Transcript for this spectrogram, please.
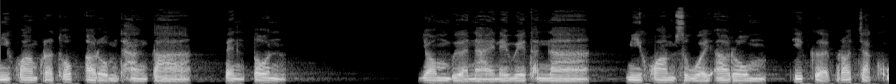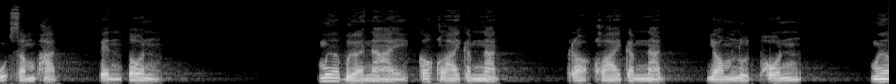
มีความกระทบอารมณ์ทางตาเป็นต้น ย่อมเบื่อหน่ายในเวทนา มีความสวยอารมณ์ที่เกิดเพราะจักขุสัมผัสเป็นต้น เมื่อเบื่อหน่ายก็คลายกำหนัด เพราะคลายกำหนัดย่อมหลุดพ้น เมื่อ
